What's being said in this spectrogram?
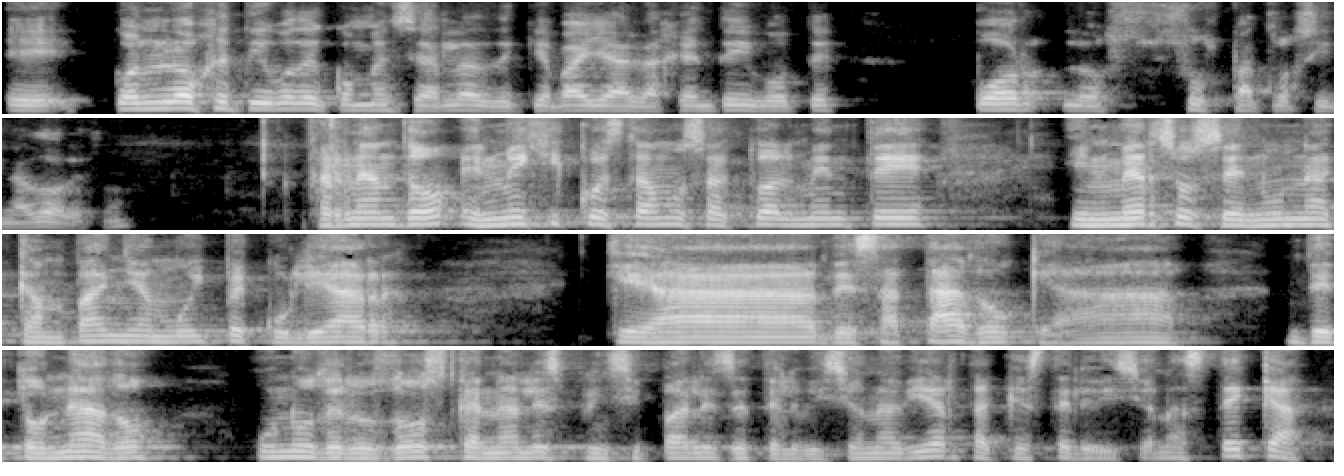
eh, con el objetivo de convencerlas de que vaya la gente y vote por los, sus patrocinadores. Fernando, en México estamos actualmente inmersos en una campaña muy peculiar que ha desatado, que ha detonado uno de los dos canales principales de televisión abierta, que es Televisión Azteca,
